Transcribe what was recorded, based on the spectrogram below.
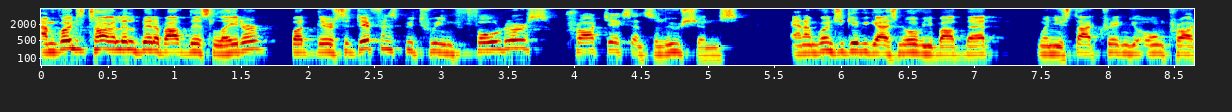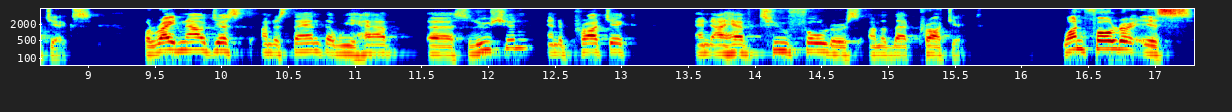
I'm going to talk a little bit about this later, but there's a difference between folders, projects, and solutions. And I'm going to give you guys an overview about that when you start creating your own projects. But right now, just understand that we have a solution and a project, and I have two folders under that project. One folder is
